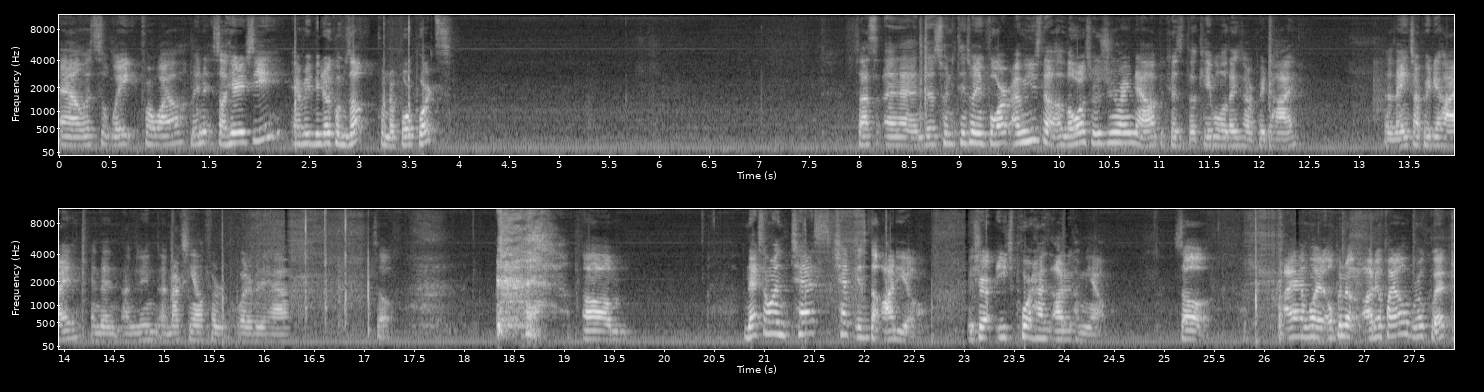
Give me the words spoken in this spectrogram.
And let's wait for a while, a minute. So here you see, every video comes up from the four ports. That's, and then this 1024, I'm using a lower resolution right now because the cable lengths are pretty high. The lengths are pretty high, and then I'm doing I'm maxing out for whatever they have. So, um, next I want to test check is the audio. Make sure each port has audio coming out. So, I am going to open the audio file real quick.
